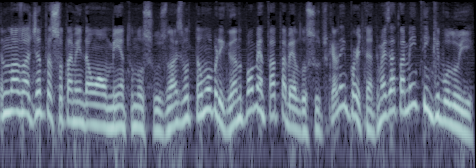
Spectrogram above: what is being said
Nós não adianta só também dar um aumento no SUS, nós estamos brigando para aumentar a tabela do SUS, porque ela é importante, mas ela também tem que evoluir.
